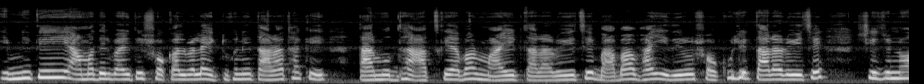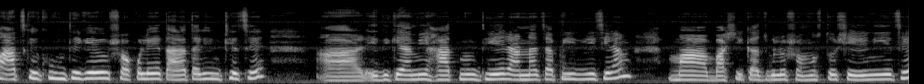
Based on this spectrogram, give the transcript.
এমনিতেই আমাদের বাড়িতে সকালবেলা একটুখানি তারা থাকে, তার মধ্যে আজকে আবার মায়ের তারা রয়েছে, বাবা, ভাই, এদেরও সকলের তারা রয়েছে। সেজন্য আজকে ঘুম থেকেও সকলে তাড়াতাড়ি উঠেছে। আর এদিকে আমি হাত মুখ ধুয়ে রান্না চাপিয়ে দিয়েছিলাম। মা বাসি কাজগুলো সমস্ত সেরে নিয়েছে।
